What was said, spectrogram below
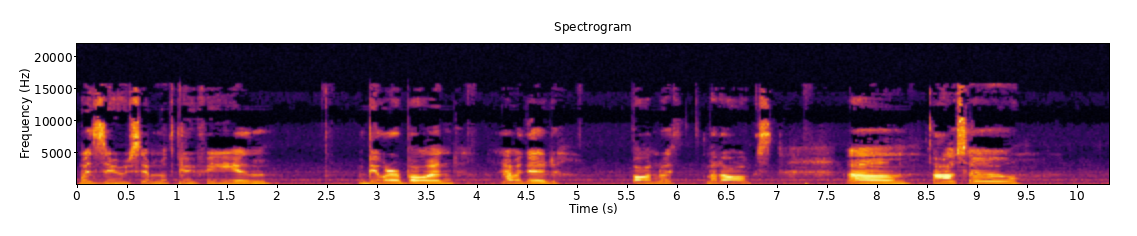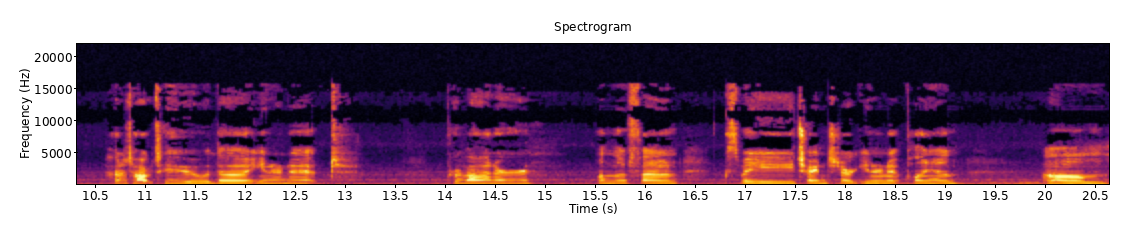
with Zeus and with Goofy and build our bond, have a good bond with my dogs. Um, I also had to talk to the internet provider on the phone because we changed our internet plan um,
